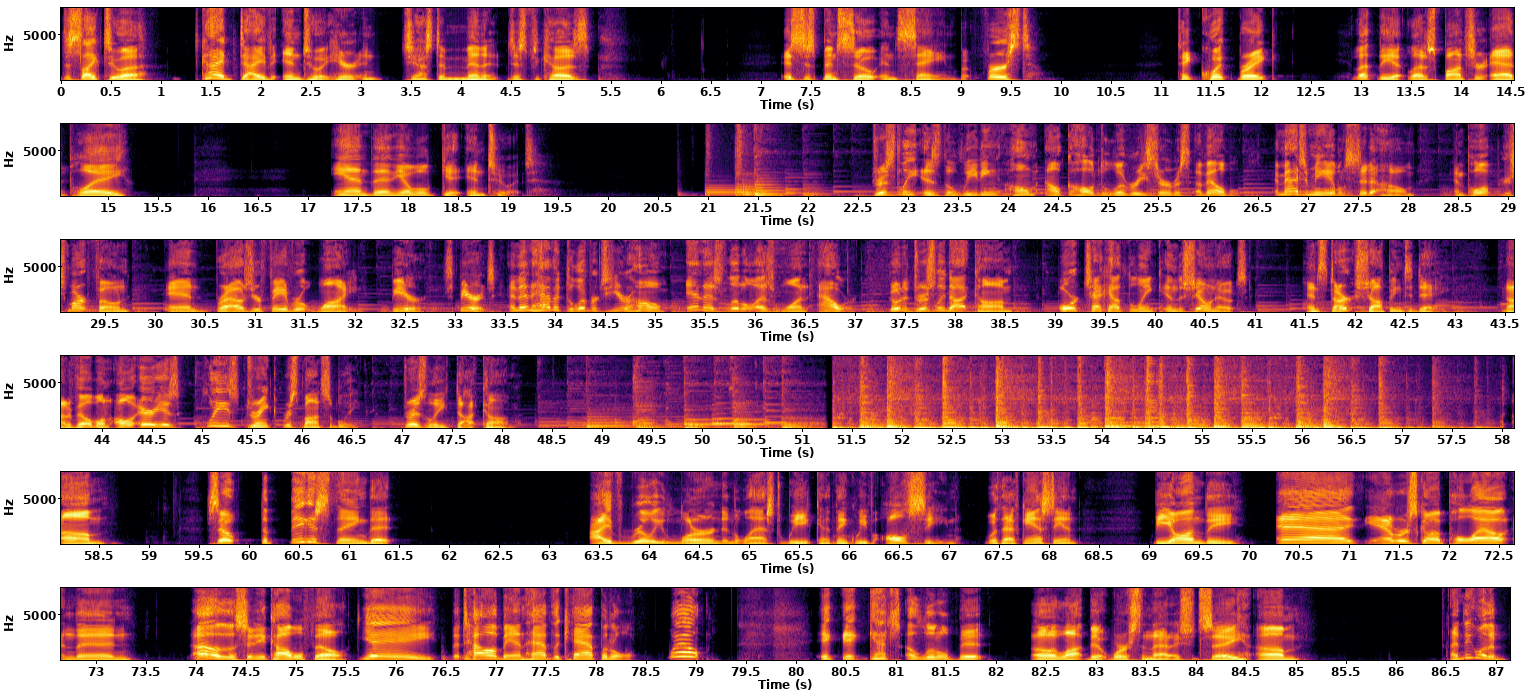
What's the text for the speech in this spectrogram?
just like to uh, kind of dive into it here in just a minute, just because it's just been so insane. But first, take quick break. Let the let a sponsor ad play, and then yeah, we'll get into it. Drizzly is the leading home alcohol delivery service available. Imagine being able to sit at home and pull up your smartphone and browse your favorite wine, beer, spirits, and then have it delivered to your home in as little as one hour. Go to drizzly.com or check out the link in the show notes and start shopping today. Not available in all areas. Please drink responsibly. Drizzly.com. Um, so the biggest thing that I've really learned in the last week, I think we've all seen with Afghanistan, beyond the eh, yeah, we're just gonna pull out and then oh, the city of Kabul fell. Yay! The Taliban have the capital. Well, it it gets a little bit oh, a lot bit worse than that, I should say. Um I think one of the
